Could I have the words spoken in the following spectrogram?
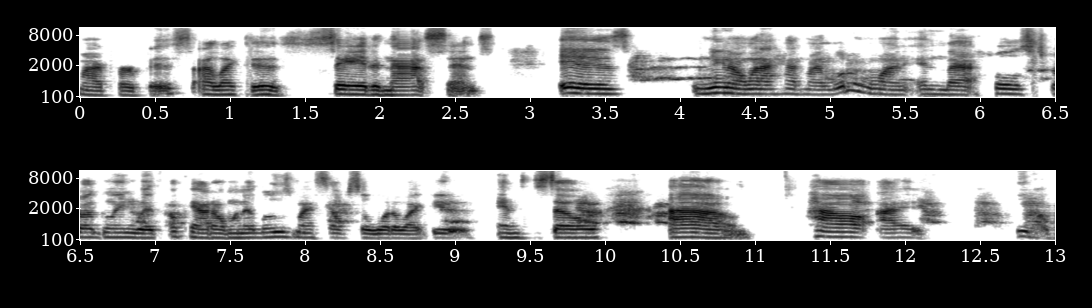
my purpose, I like to say it in that sense, is you know, when I had my little one and that whole struggling with, okay, I don't want to lose myself. So what do I do? And so um, how I, you know,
